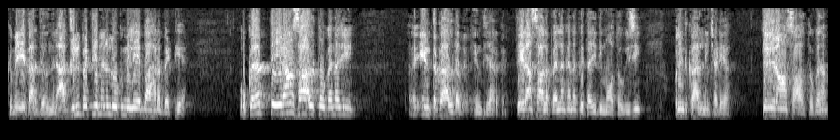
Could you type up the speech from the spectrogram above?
ਕਿਵੇਂ ਕਰਦੇ ਹੁੰਦੇ ਨੇ। ਅੱਜ ਵੀ ਬੈਠੇ, ਮੈਨੂੰ ਲੋਕ ਮਿਲੇ, ਬਾਹਰ ਬੈਠੇ ਆ। ਉਹ ਕਹਿੰਦਾ 13 ਸਾਲ ਤੋਂ ਕਹਿੰਦਾ ਜੀ ਇੰਤਕਾਲ ਦਾ ਇੰਤਜ਼ਾਰ ਕਰ। 13 ਸਾਲ ਪਹਿਲਾਂ ਕਹਿੰਦਾ ਪਿਤਾ ਜੀ ਦੀ ਮੌਤ ਹੋ ਗਈ ਸੀ। ਉਹ ਇੰਤਕਾਲ ਨਹੀਂ ਚੜਿਆ। 13 ਸਾਲ ਤੋਂ ਕਹਿੰਦਾ,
